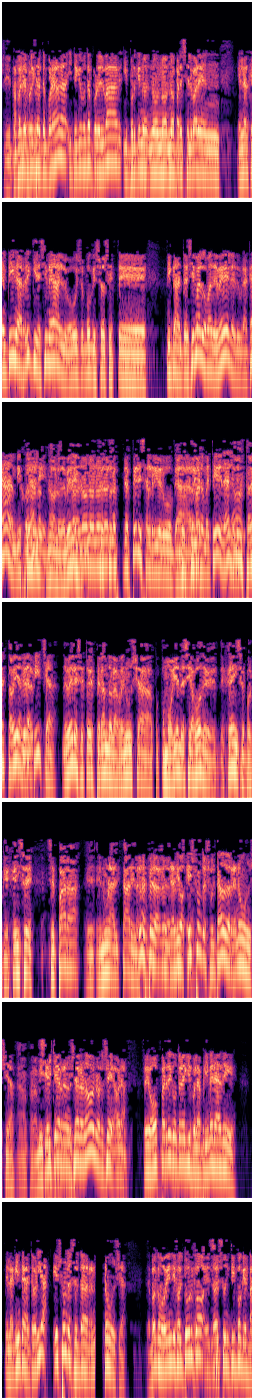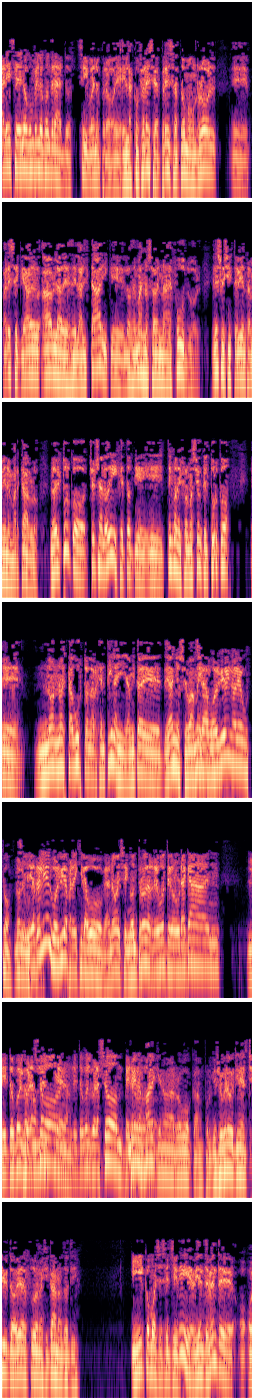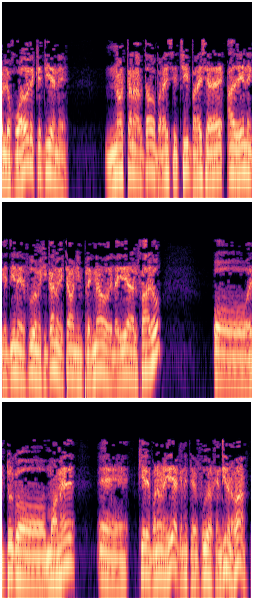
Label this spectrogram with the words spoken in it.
Sí, a partir de la próxima temporada, y te quiero preguntar por el VAR y por qué no, no, no, no aparece el VAR en, en la Argentina. Ricky, decime algo, vos, vos que sos este picante, decime algo más de Vélez, de Huracán, viejo, Bueno, dale. no, lo de Vélez- No, no, no, no, estoy- no, esperes al River Boca, estoy- hermano, meté, dale. No, está, está bien. De- ficha. De Vélez estoy esperando la renuncia, como bien decías vos, de, de Heinze, porque Heinze se para eh, en un altar en la Yo no espero la renuncia, digo, es un resultado de renuncia. Ah, para mí si sí él quiere renunciar o no, no lo sé. Ahora, yo digo, vos perdés contra un equipo la primera D de la quinta categoría, es un resultado de renuncia. Después, como bien dijo el turco, Eh, eh, no es un tipo que parece de no cumplir los contratos. Sí, bueno, pero eh, en las conferencias de prensa toma un rol, eh, parece que ha- habla desde el altar y que los demás no saben nada de fútbol. En eso hiciste bien también en marcarlo. Lo del turco, yo ya lo dije, Toti, y tengo la información que el turco eh, no, no está a gusto en la Argentina y a mitad de, de año se va a O México. sea, volvió y no le gustó. No le Sí, gustó. en realidad él volvía para dirigir a Boca, ¿no? Y se encontró de rebote con Huracán, le tocó el Lo corazón, le tocó el corazón, pero... Menos mal que no agarró boca, porque yo creo que tiene el chip todavía del fútbol mexicano, Toti. ¿Y cómo es ese chip? Sí, evidentemente, o, o los jugadores que tiene no están adaptados para ese chip, para ese ADN que tiene el fútbol mexicano y estaban impregnados de la idea de Alfaro, o el turco Mohamed eh, quiere poner una idea que en este fútbol argentino no va.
